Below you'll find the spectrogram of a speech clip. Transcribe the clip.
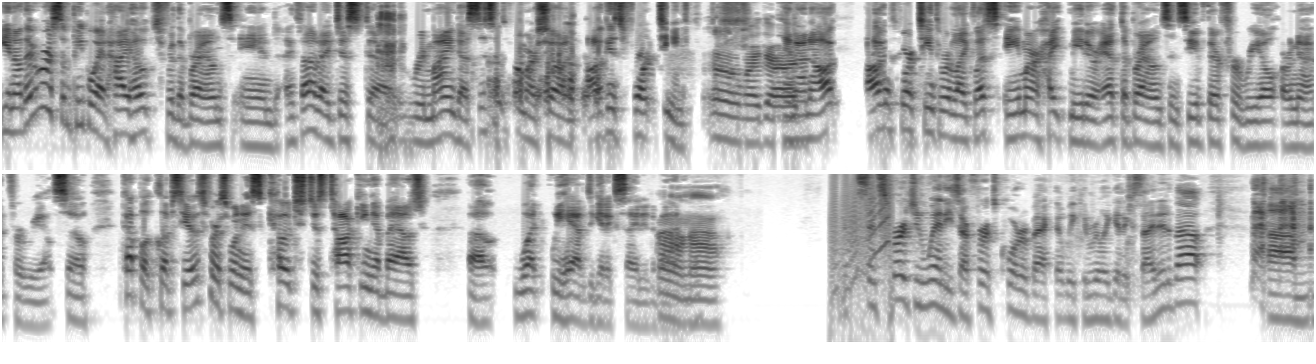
you know, there were some people who had high hopes for the Browns, and I thought I'd just uh, remind us. This is from our show on August fourteenth. Oh my God. And on Au- August 14th, we're like, let's aim our hype meter at the Browns and see if they're for real or not for real. So, a couple of clips here. This first one is Coach just talking about uh, what we have to get excited about. Oh no! since Spurgeon win, he's our first quarterback that we can really get excited about. Um,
